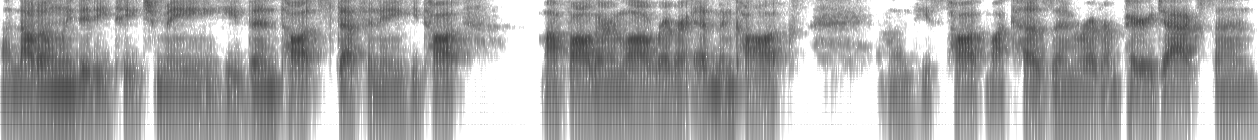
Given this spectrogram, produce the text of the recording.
Uh, not only did he teach me, he then taught Stephanie. He taught my father in law, Reverend Edmund Cox. Um, he's taught my cousin, Reverend Perry Jackson.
